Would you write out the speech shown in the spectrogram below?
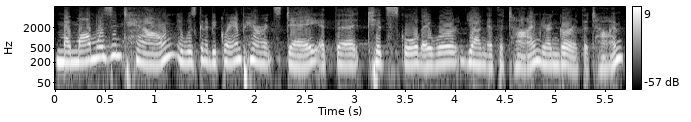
my mom was in town. It was going to be grandparents' day at the kids' school. They were young at the time, younger at the time.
